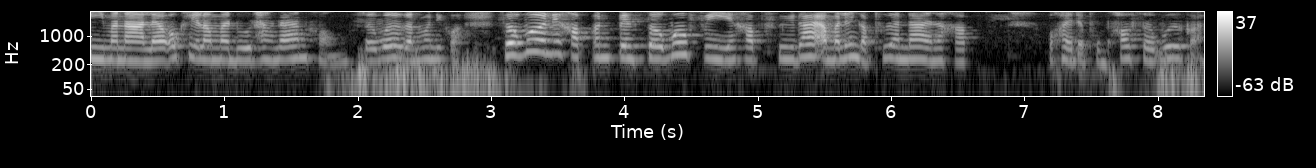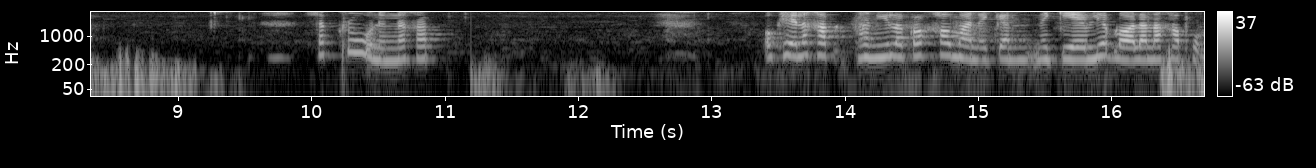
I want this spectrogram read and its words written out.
มีมานานแล้วโอเค เรามาดูทางด้านของเซิร์ฟเวอร์กันบ้างดีกว่าเซิร์ฟเวอร์นี่ครับมันเป็นเซิร์ฟเวอร์ฟรีครับซื้อได้เอามาเล่นกับเพื่อนได้นะครับโอเคเดี๋ยวผมเข้าเซิร์ฟเวอร์ก่อน สักครู่หนึ่งนะครับโอเคนะครับทางนี้เราก็เข้ามาในกันในเกมเรียบร้อยแล้วนะครับผม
